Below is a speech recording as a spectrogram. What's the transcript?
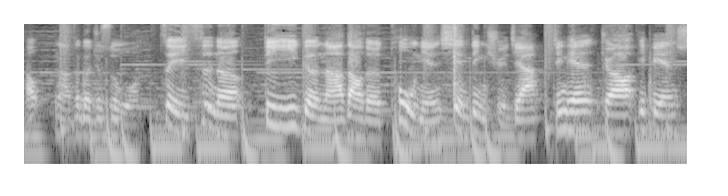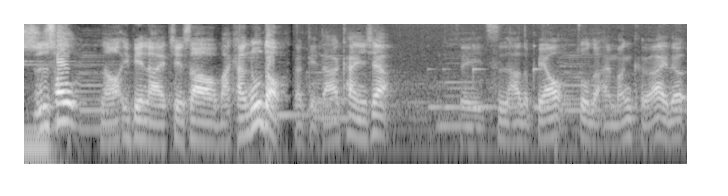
好，那这个就是我这一次呢第一个拿到的兔年限定雪茄，今天就要一边实抽，然后一边来介绍 Macanudo，那给大家看一下，这一次它的标做的还蛮可爱的，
